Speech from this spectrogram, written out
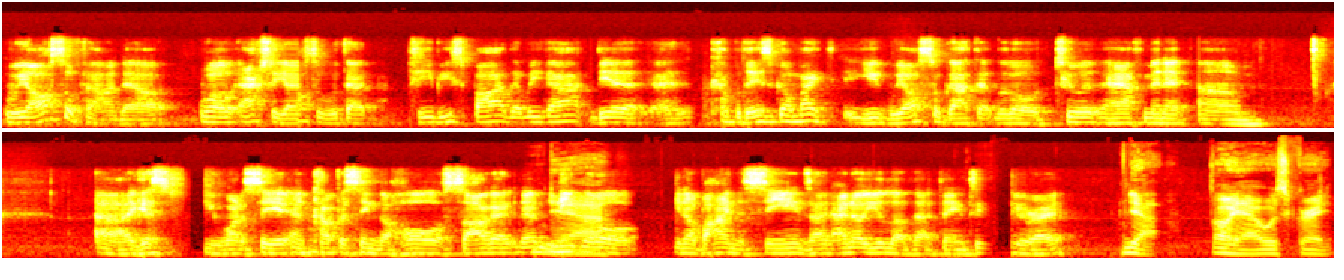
we also found out. Well, actually, also with that TV spot that we got the, a couple days ago, Mike, you, we also got that little two and a half minute. Um, uh, I guess you want to see it encompassing the whole saga. Neat Yeah. little, you know, behind the scenes. I, I know you love that thing too, right? Yeah. Oh yeah, it was great.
